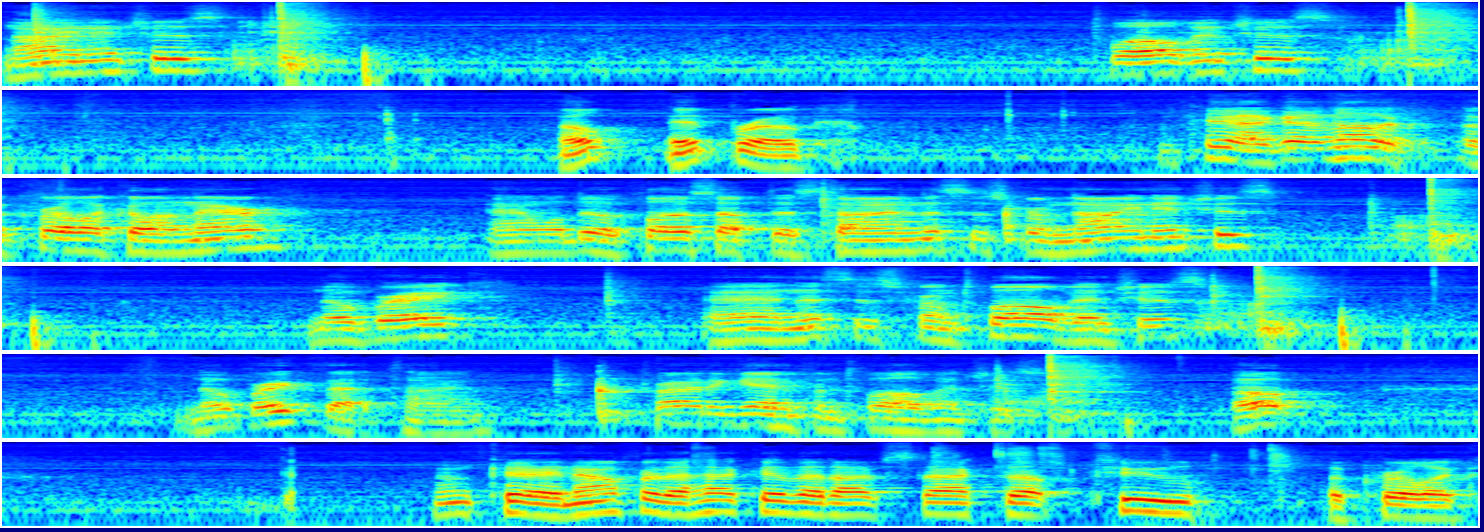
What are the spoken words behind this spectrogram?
9 inches. 12 inches. Oh, it broke. Okay, I got another acrylic on there. And we'll do a close-up this time. This is from 9 inches. No break. And this is from 12 inches. No break that time. Try it again from 12 inches. Oh. Okay, now for the heck of it, I've stacked up two acrylic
